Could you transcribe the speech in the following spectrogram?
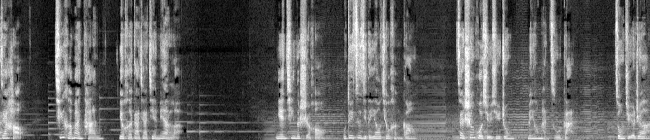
家好，清河漫谈又和大家见面了。年轻的时候，我对自己的要求很高，在生活学习中没有满足感，总觉着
